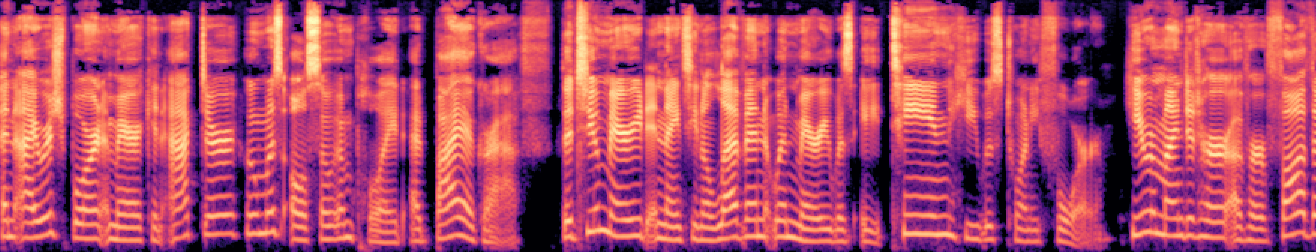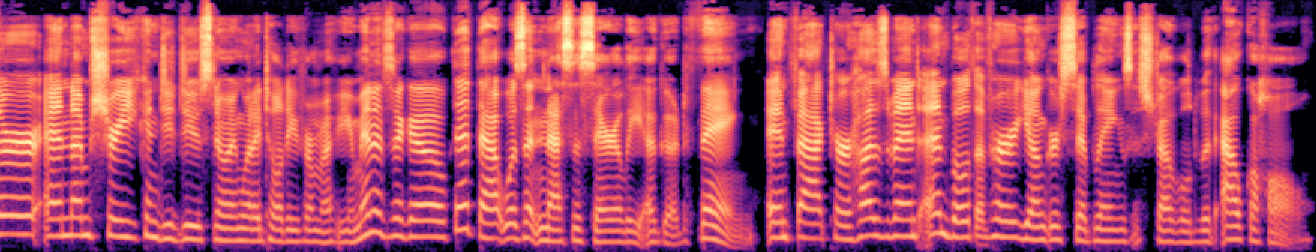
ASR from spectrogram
an Irish born American actor whom was also employed at Biograph. The two married in 1911 when Mary was 18, he was 24. He reminded her of her father, and I'm sure you can deduce, knowing what I told you from a few minutes ago, that that wasn't necessarily a good thing. In fact, her husband and both of her younger siblings struggled with alcohol.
